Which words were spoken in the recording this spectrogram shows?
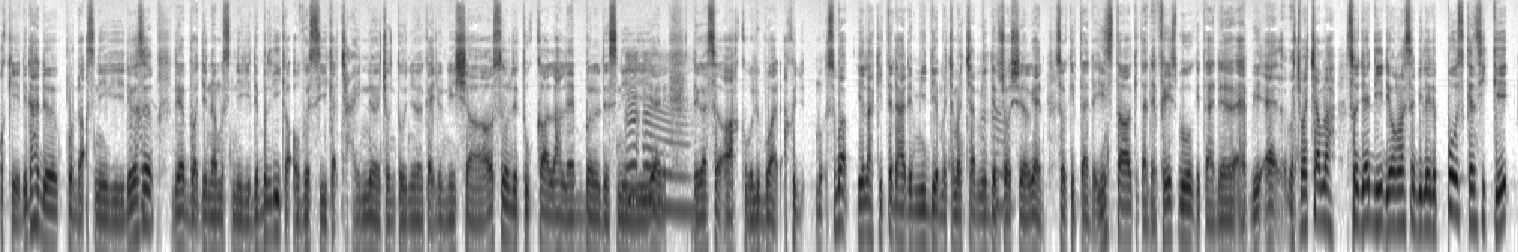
Okay dia dah ada produk sendiri Dia rasa Dia buat jenama sendiri Dia beli kat overseas Kat China contohnya Kat Indonesia Also dia tukar lah label dia sendiri mm-hmm. kan Dia rasa ah, Aku boleh buat aku Sebab Yelah kita dah ada media Macam-macam medium mm-hmm. sosial kan So kita ada Insta Kita ada Facebook Kita ada FB ads Macam-macam lah So jadi dia orang rasa Bila dia postkan sikit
